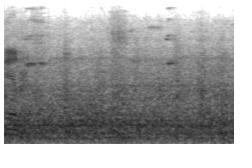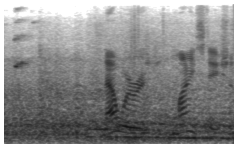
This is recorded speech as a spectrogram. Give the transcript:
manners. Now we're at my station,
